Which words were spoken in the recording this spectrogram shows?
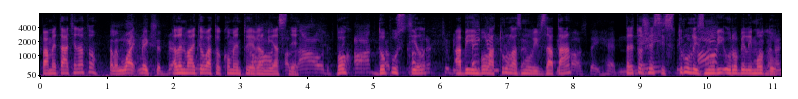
Pamätáte na to? Ellen Whiteová to komentuje veľmi jasne. Boh dopustil, aby im bola truhla zmluvy vzatá, pretože si z truhly zmluvy urobili modlu.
